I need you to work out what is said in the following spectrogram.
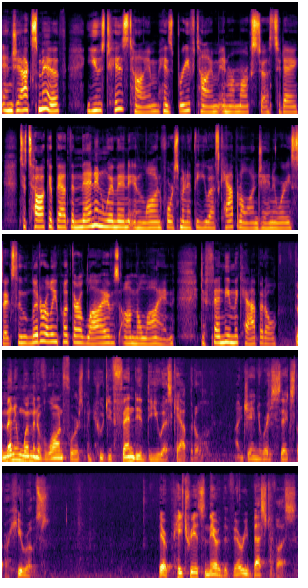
And Jack Smith used his time, his brief time in remarks to us today, to talk about the men and women in law enforcement at the U.S. Capitol on January 6th who literally put their lives on the line defending the Capitol the men and women of law enforcement who defended the U.S. Capitol on January 6th are heroes. They are patriots and they are the very best of us.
